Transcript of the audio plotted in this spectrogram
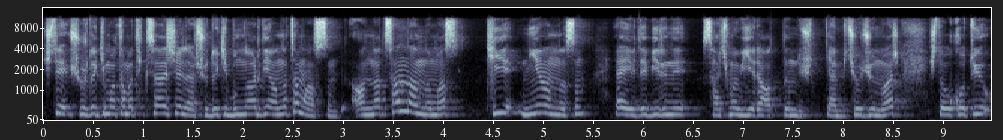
işte şuradaki matematiksel şeyler, şuradaki bunlar diye anlatamazsın. Anlatsan da anlamaz. Ki niye anlasın? Ya evde birini saçma bir yere attığını düşün. Yani bir çocuğun var. İşte o kutuyu,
